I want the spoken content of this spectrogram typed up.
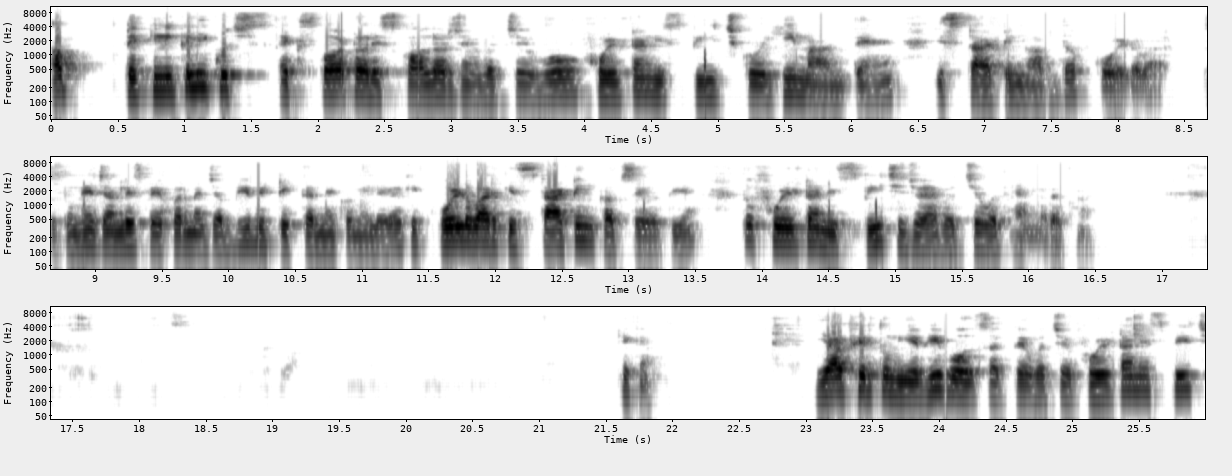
अब टेक्निकली कुछ एक्सपर्ट और स्कॉलर हैं बच्चे, वो फुलटन स्पीच को ही मानते हैं starting of the cold war तो तुम्हें जर्नलिस्ट पेपर में जब भी भी टिक करने को मिलेगा कि कोल्ड वार की स्टार्टिंग कब से होती है तो फुलटन स्पीच जो है बच्चे, वो ध्यान में रखना। ठीक है? या फिर तुम ये भी बोल सकते हो, बच्चे, फुलटन स्पीच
